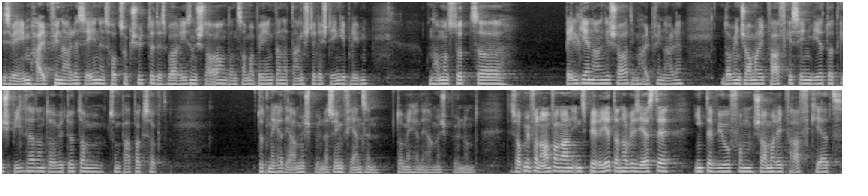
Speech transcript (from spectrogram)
das WM-Halbfinale sehen. Es hat so geschüttet, es war ein Riesenstau und dann sind wir bei irgendeiner Tankstelle stehen geblieben und haben uns dort Belgien angeschaut im Halbfinale. Und da habe ich Jean-Marie Pfaff gesehen, wie er dort gespielt hat und da habe ich dort am, zum Papa gesagt, dort möchte ich die Arme spielen, also im Fernsehen, da möchte ich die Arme spielen. Und das hat mich von Anfang an inspiriert. Dann habe ich das erste Interview vom Jean-Marie Pfaff gehört,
